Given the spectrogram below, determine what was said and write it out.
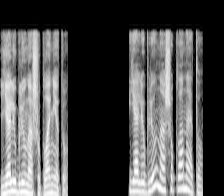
Я люблю нашу планету. Я люблю нашу планету.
